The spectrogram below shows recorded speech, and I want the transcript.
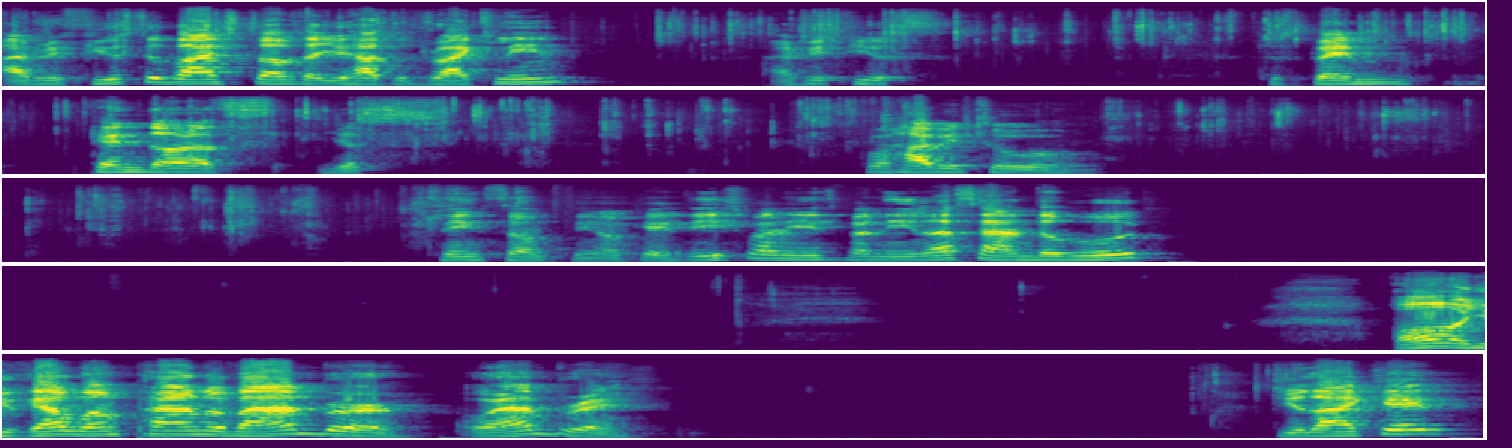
I refuse to buy stuff that you have to dry clean. I refuse to spend $10 just for having to clean something. Okay, this one is vanilla sandalwood. Oh, you got one pound of amber or ambre. Do you like it?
